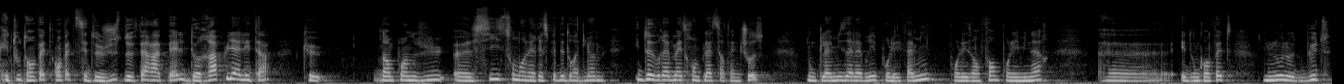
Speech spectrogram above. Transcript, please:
et tout en fait, en fait, c'est de juste de faire appel, de rappeler à l'État que d'un point de vue, s'ils sont dans les respects des droits de l'homme, ils devraient mettre en place certaines choses. Donc la mise à l'abri pour les familles, pour les enfants, pour les mineurs. et donc en fait, nous, notre but,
